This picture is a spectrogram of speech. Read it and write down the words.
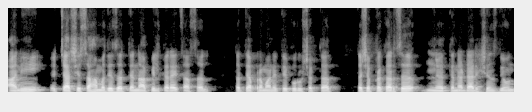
आणि चारशे सहामध्ये जर त्यांना अपील करायचं असेल तर त्याप्रमाणे ते करू शकतात. तशा प्रकारचं त्यांना डायरेक्शन्स देऊन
